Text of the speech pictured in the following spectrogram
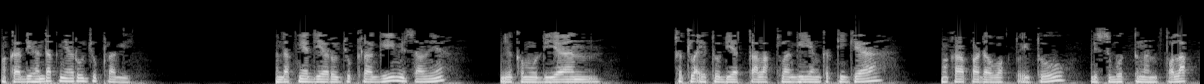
Maka dia hendaknya rujuk lagi. Hendaknya dia rujuk lagi misalnya, ya kemudian setelah itu dia talak lagi yang ketiga, maka pada waktu itu disebut dengan tolak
